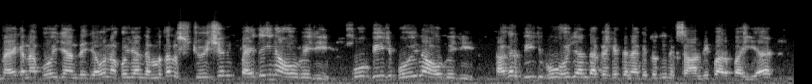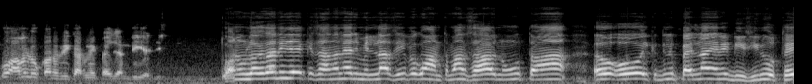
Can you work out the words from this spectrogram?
ਮੈਂ ਕਹਿੰਦਾ ਕੋਈ ਜਾਂਦੇ ਜਾਓ ਨਾ ਕੋਈ ਜਾਂਦੇ ਮਤਲਬ ਸਿਚੁਏਸ਼ਨ ਪੈਦਾ ਹੀ ਨਾ ਹੋਵੇ ਜੀ ਉਹ ਬੀਜ ਬੋਏ ਨਾ ਹੋਵੇ ਜੀ ਅਗਰ ਬੀਜ ਬੋ ਹੋ ਜਾਂਦਾ ਫਿਰ ਕਿਤੇ ਨਾ ਕਿਤੇ ਉਹਦੀ ਨੁਕਸਾਨ ਦੀ ਭਰਪਾਈ ਹੈ ਉਹ ਆਮ ਲੋਕਾਂ ਨੂੰ ਵੀ ਕਰਨੀ ਪੈ ਜਾਂਦੀ ਹੈ ਜੀ ਤੁਹਾਨੂੰ ਲੱਗਦਾ ਨਹੀਂ ਜੇ ਕਿਸਾਨਾਂ ਨੇ ਅੱਜ ਮਿਲਣਾ ਸੀ ਭਗਵੰਤ ਮਾਨ ਸਾਹਿਬ ਨੂੰ ਤਾਂ ਉਹ ਉਹ ਇੱਕ ਦਿਨ ਪਹਿਲਾਂ ਯਾਨੀ ਡੀਸੀ ਨੂੰ ਉੱਥੇ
